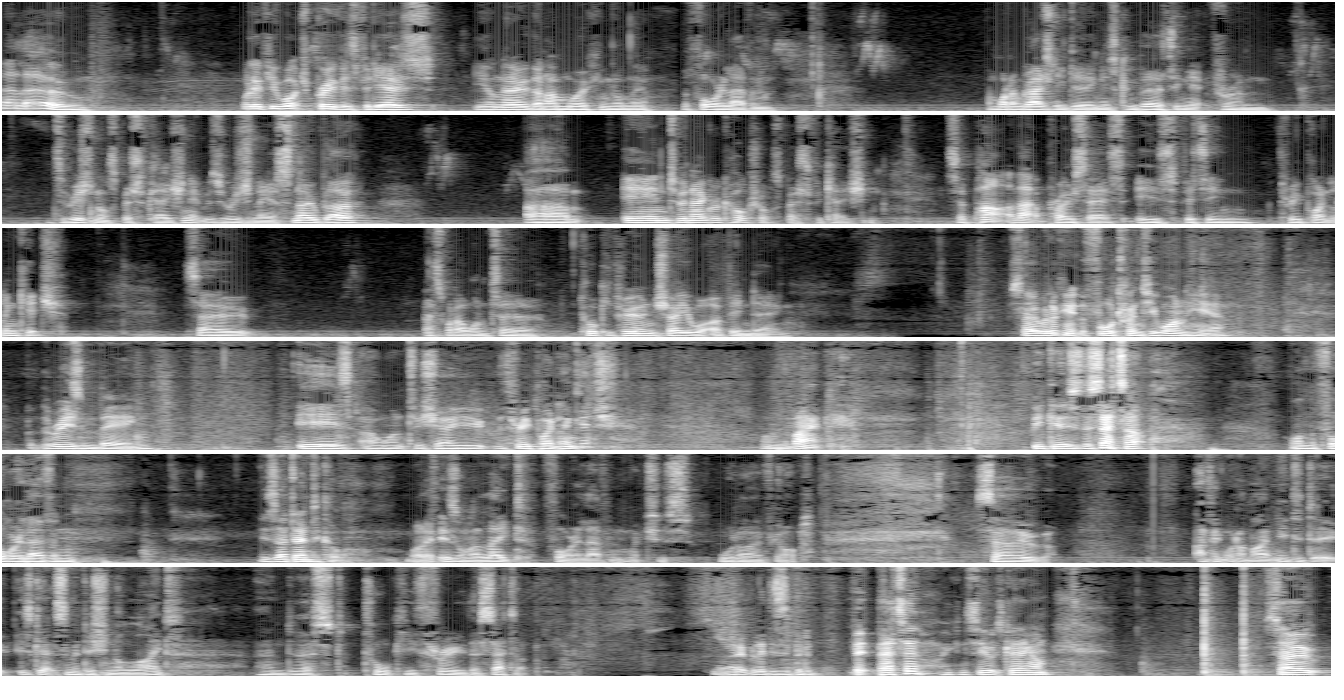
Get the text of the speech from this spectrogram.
Hello. Well, if you watch previous videos, you'll know that I'm working on the, the 411. And what I'm gradually doing is converting it from its original specification, it was originally a snowblower, um, into an agricultural specification. So part of that process is fitting three-point linkage. So that's what I want to talk you through and show you what I've been doing. So we're looking at the 421 here, but the reason being is I want to show you the three-point linkage on the back because the setup on the 411 is identical. Well, it is on a late 411, which is what I've got. So I think what I might need to do is get some additional light and just talk you through the setup. So hopefully this is a bit, a bit better. We can see what's going on. So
